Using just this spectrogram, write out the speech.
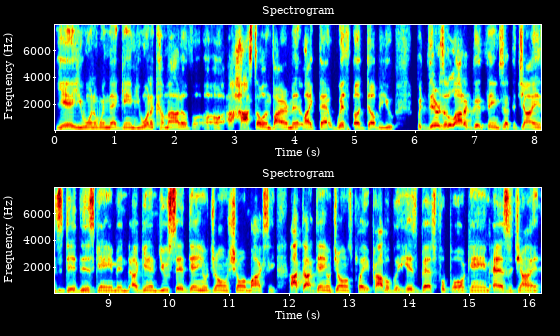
yeah, you want to win that game. You want to come out of a, a, a, hostile environment like that with a W. But there's a lot of good things that the Giants did this game. And again, you said Daniel Jones showing moxie. I thought Daniel Jones played probably his best football game as a Giant.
